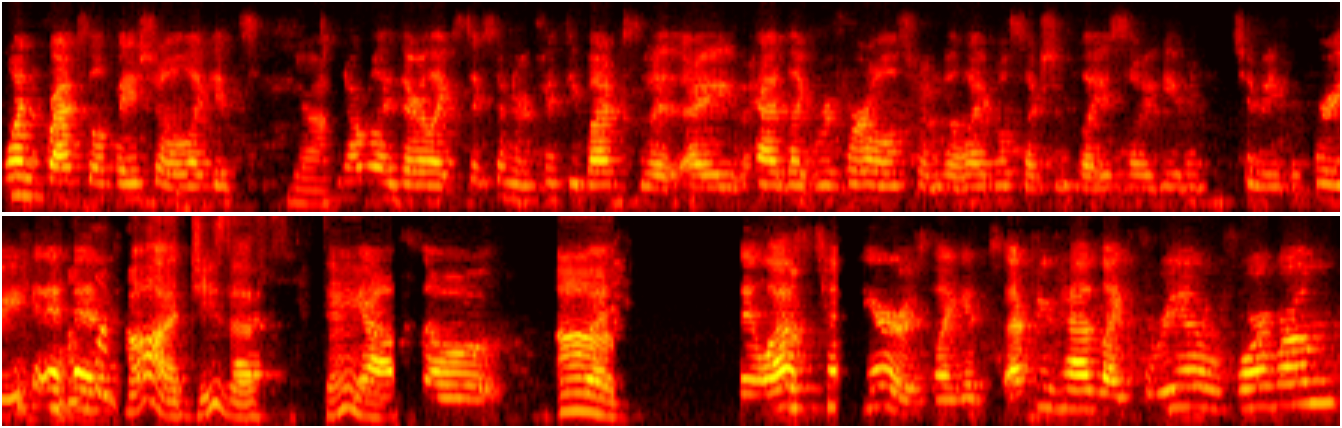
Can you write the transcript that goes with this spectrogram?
one Fraxel facial. Like it's Yeah. normally they're like 650 bucks, but I had like referrals from the liposuction place, so he gave them to me for free. Oh my and God, Jesus. Dang. yeah, so Um, they last 10 years. Like it's after you've had like three or four of them,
